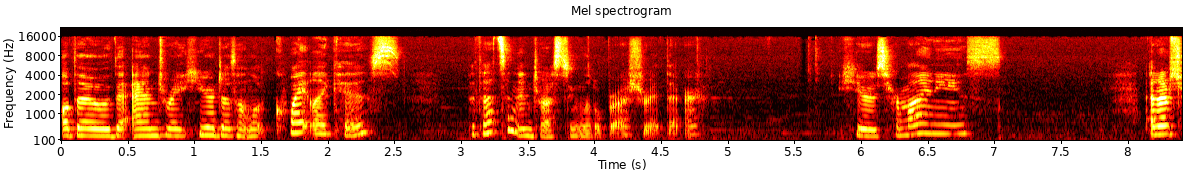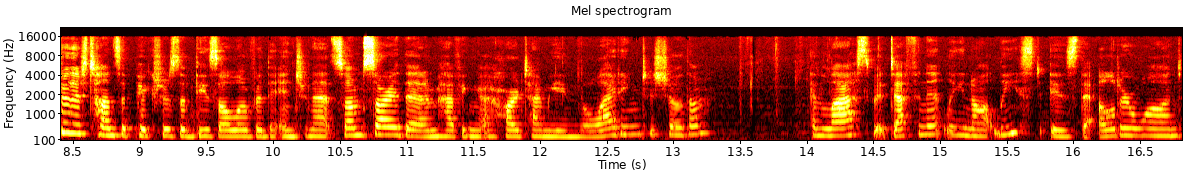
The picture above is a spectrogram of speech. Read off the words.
although the end right here doesn't look quite like his, but that's an interesting little brush right there. Here's Hermione's. And I'm sure there's tons of pictures of these all over the internet, so I'm sorry that I'm having a hard time getting the lighting to show them. And last but definitely not least is the Elder Wand,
